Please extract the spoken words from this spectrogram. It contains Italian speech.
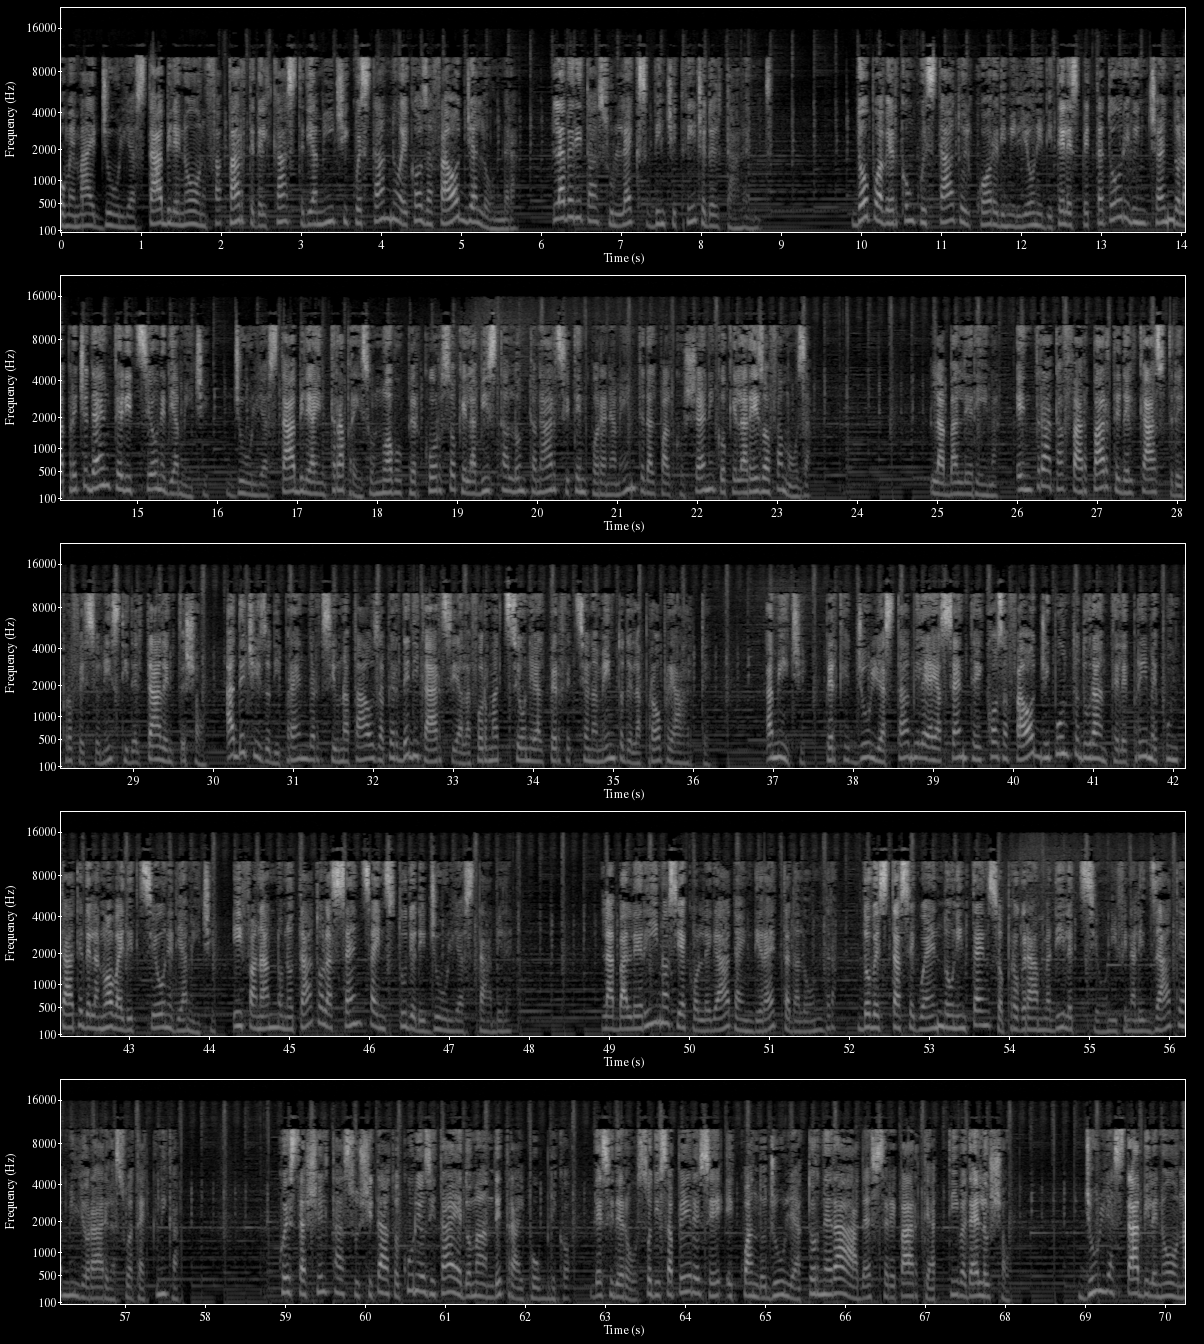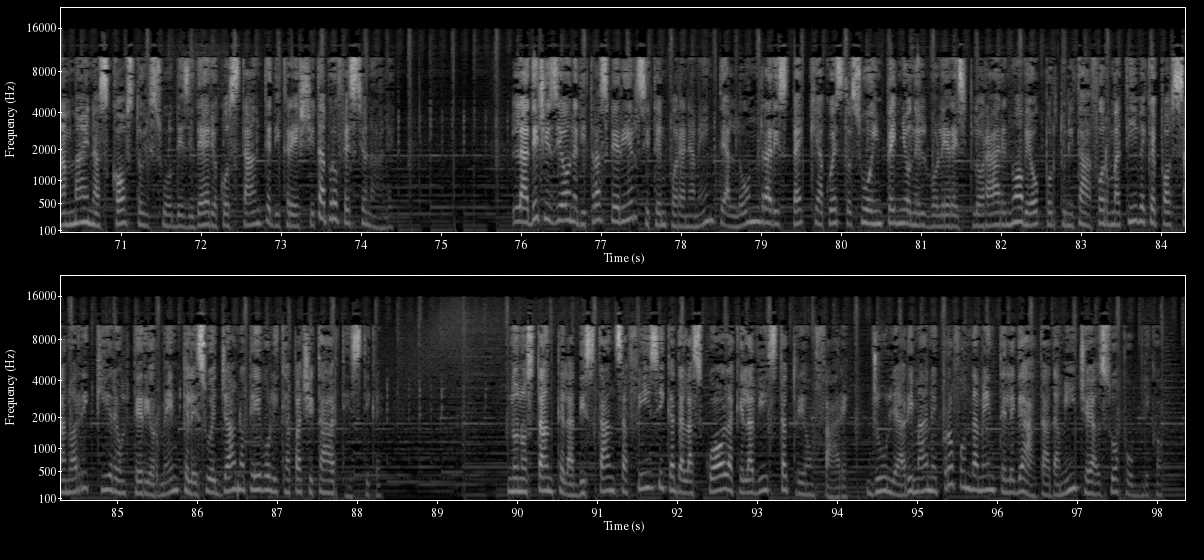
Come mai Giulia Stabile non fa parte del cast di Amici quest'anno e cosa fa oggi a Londra? La verità sull'ex vincitrice del talent. Dopo aver conquistato il cuore di milioni di telespettatori vincendo la precedente edizione di Amici, Giulia Stabile ha intrapreso un nuovo percorso che l'ha vista allontanarsi temporaneamente dal palcoscenico che l'ha reso famosa. La ballerina, entrata a far parte del cast dei professionisti del talent show, ha deciso di prendersi una pausa per dedicarsi alla formazione e al perfezionamento della propria arte. Amici, perché Giulia Stabile è assente e cosa fa oggi. Durante le prime puntate della nuova edizione di Amici, i fan hanno notato l'assenza in studio di Giulia Stabile. La ballerina si è collegata in diretta da Londra, dove sta seguendo un intenso programma di lezioni finalizzate a migliorare la sua tecnica, questa scelta ha suscitato curiosità e domande tra il pubblico, desideroso di sapere se e quando Giulia tornerà ad essere parte attiva dello show. Giulia Stabile non ha mai nascosto il suo desiderio costante di crescita professionale. La decisione di trasferirsi temporaneamente a Londra rispecchia questo suo impegno nel voler esplorare nuove opportunità formative che possano arricchire ulteriormente le sue già notevoli capacità artistiche. Nonostante la distanza fisica dalla scuola che l'ha vista trionfare, Giulia rimane profondamente legata ad amici e al suo pubblico.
